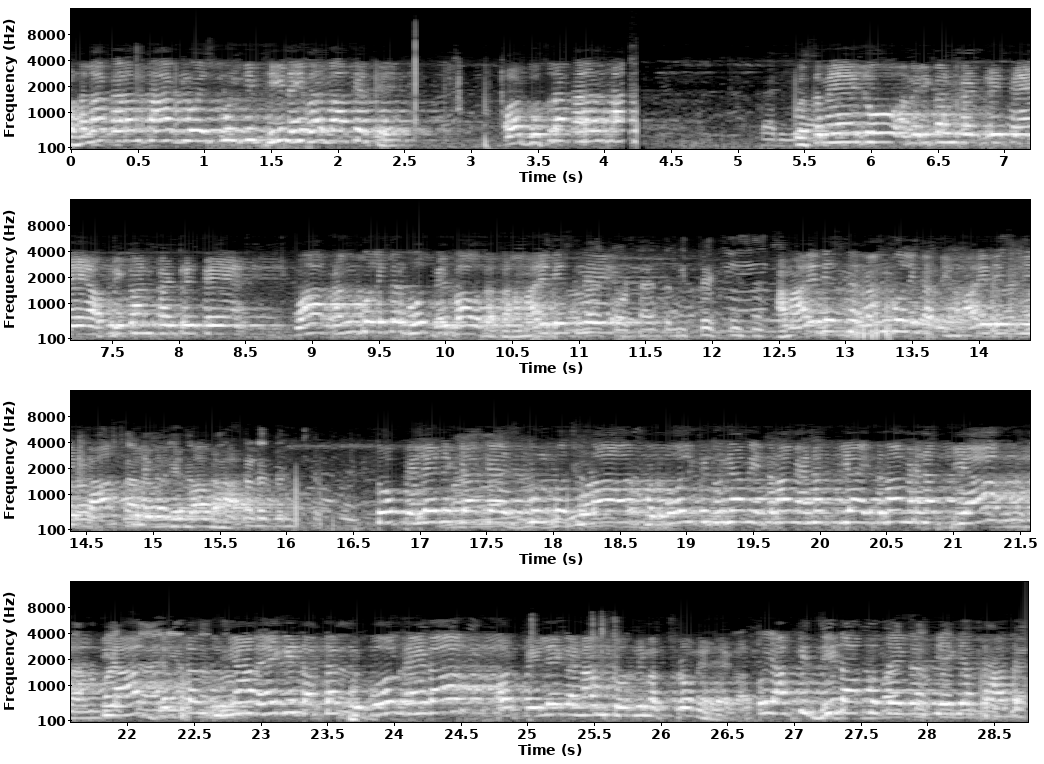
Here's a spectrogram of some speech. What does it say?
पहला कारण था कि वो स्कूल की फ़ी नहीं भर पाते थे और दूसरा कारण था उस समय जो अमेरिकन कंट्रीज़ थे अफ्रीकन कंट्री थे वहाँ रंग को लेकर बहुत भेदभाव होता था। हमारे देश में हमारे देश में रंग को लेकर नहीं, हमारे देश में कास्ट को लेकर भेदभाव रहा। तो पहले ने क्या किया? स्कूल को छोड़ा और फुटबॉल की दुनिया में इतना मेहनत किया, इतना मेहनत किया कि आज जब तक दुनिया रहेगी, तब तक फुटबॉल रहेगा और पहले का नाम स्वर्णिम अक्षरों में रहेगा। तो आपकी जीत आपको तय करती है कि आप कहाँ तक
